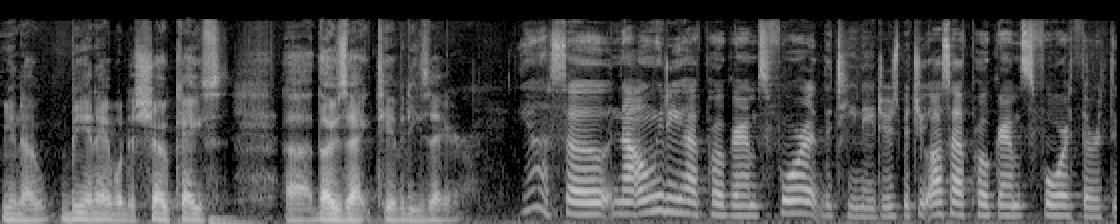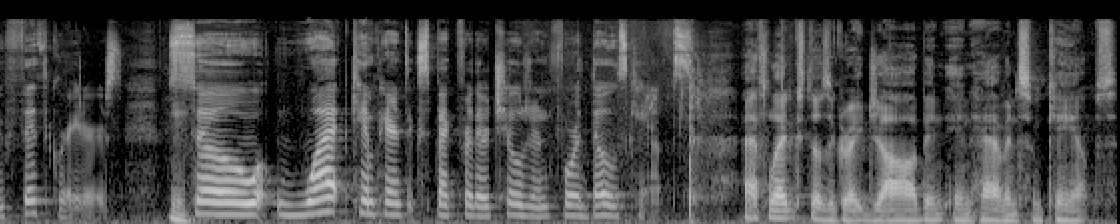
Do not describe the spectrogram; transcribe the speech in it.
you know, being able to showcase uh, those activities there. Yeah, so not only do you have programs for the teenagers, but you also have programs for third through fifth graders. Hmm. So, what can parents expect for their children for those camps? Athletics does a great job in, in having some camps.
